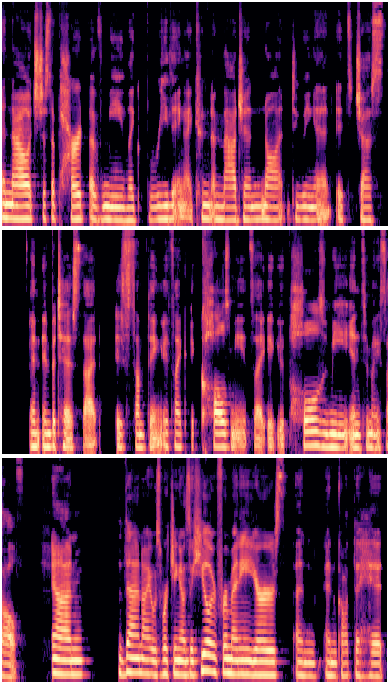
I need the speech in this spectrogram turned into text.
And now it's just a part of me like breathing. I couldn't imagine not doing it. It's just an impetus that is something. It's like it calls me. It's like it, it pulls me into myself. And then I was working as a healer for many years and, and got the hit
